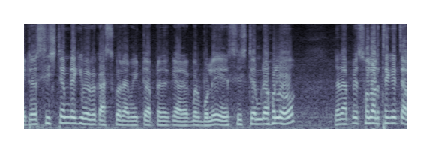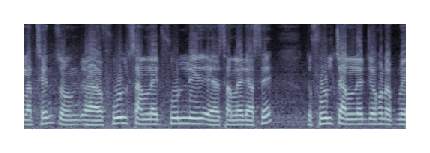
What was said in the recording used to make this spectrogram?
এটার সিস্টেমটা কীভাবে কাজ করে? আমি একটু আপনাদেরকে আরেকবার বলি। এই সিস্টেমটা হলো, ধরেন আপনি সোলার থেকে চালাচ্ছেন ফুল সানলাইট ফুললি সানলাইট আছে। তো ফুল সানলাইট যখন আপনি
